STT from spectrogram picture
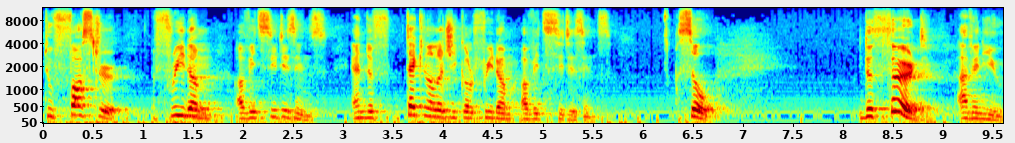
to foster freedom of its citizens and the technological freedom of its citizens. So, the third avenue,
